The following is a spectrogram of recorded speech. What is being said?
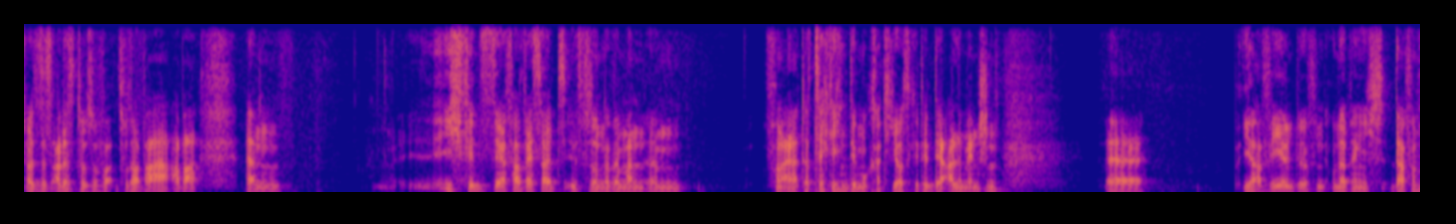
Also das alles so, so da war, aber ähm, ich finde es sehr verwässert, insbesondere wenn man ähm, von einer tatsächlichen Demokratie ausgeht, in der alle Menschen äh, ja wählen dürfen, unabhängig davon,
